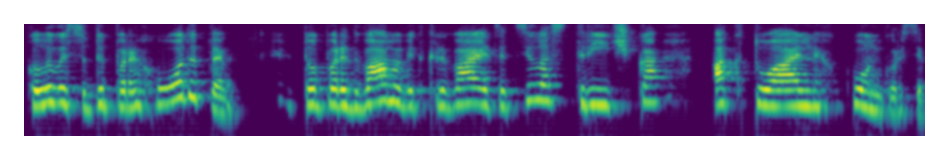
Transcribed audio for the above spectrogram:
Коли ви сюди переходите, то перед вами відкривається ціла стрічка актуальних конкурсів.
